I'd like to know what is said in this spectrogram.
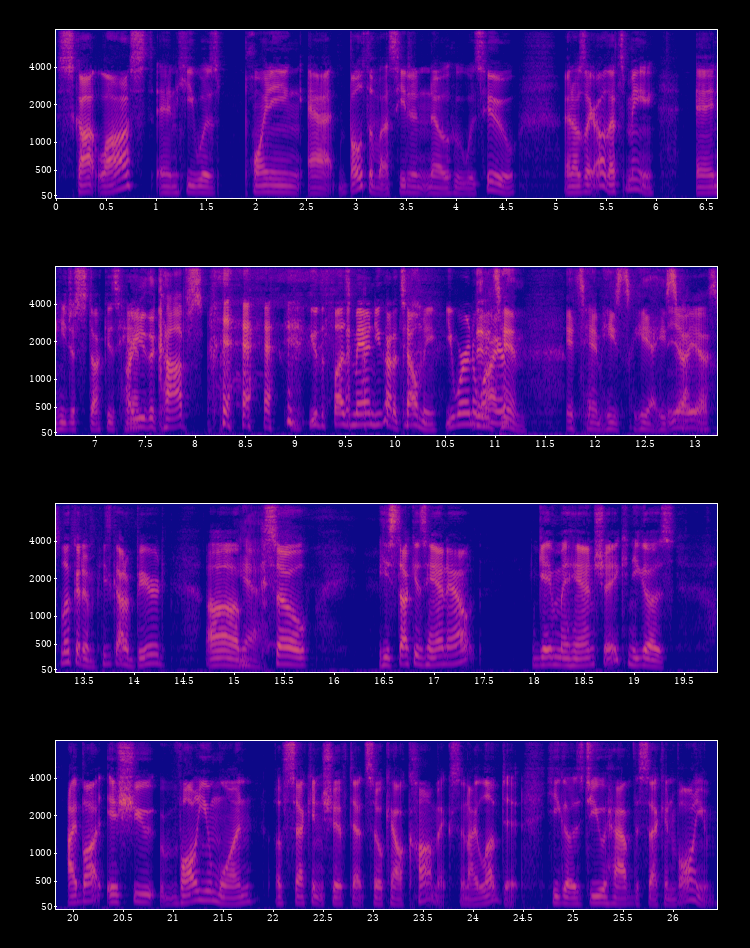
"Scott lost," and he was pointing at both of us. He didn't know who was who, and I was like, "Oh, that's me." And he just stuck his hand. Are you the cops? you the fuzz man? You got to tell me. You wearing a then wire? It's him. It's him. He's yeah. He's yeah yeah. Look at him. He's got a beard. Um, yeah. So he stuck his hand out, gave him a handshake, and he goes, "I bought issue volume one of Second Shift at SoCal Comics, and I loved it. He goes, Do you have the second volume?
